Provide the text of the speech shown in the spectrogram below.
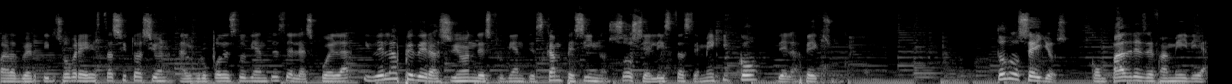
para advertir sobre esta situación al grupo de estudiantes de la escuela y de la Federación de Estudiantes Campesinos Socialistas de México de la FEXU. Todos ellos, con padres de familia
